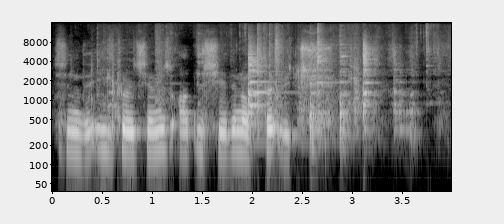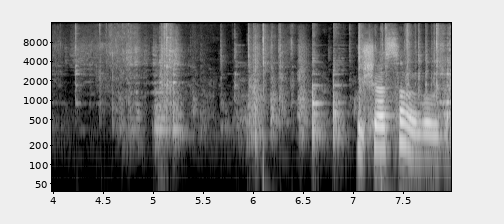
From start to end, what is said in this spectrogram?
Şimdi ilk ölçümüz 67.3. Işığı açsana babacığım.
